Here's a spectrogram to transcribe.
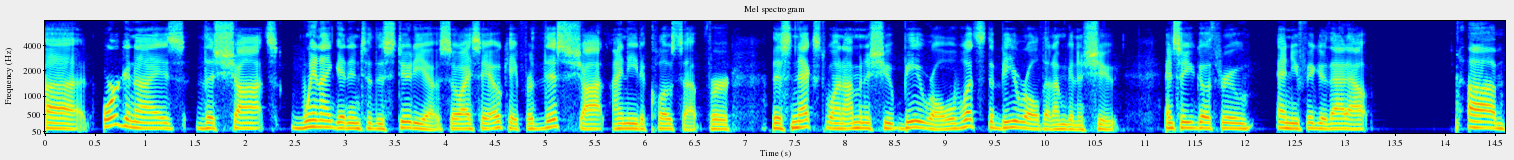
uh, organize the shots when I get into the studio. So I say, okay, for this shot, I need a close up. For this next one, I'm going to shoot B roll. Well, what's the B roll that I'm going to shoot? And so you go through and you figure that out. Um,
